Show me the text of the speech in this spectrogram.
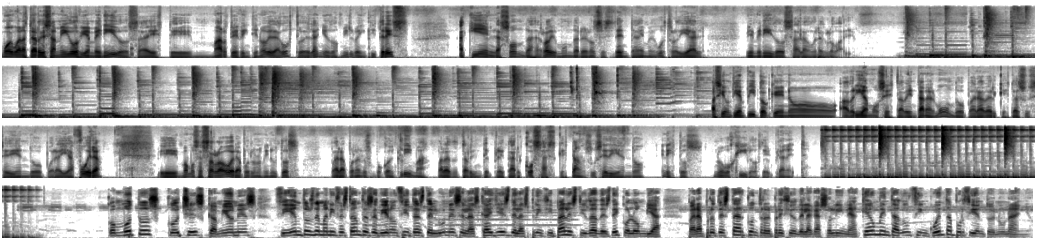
Muy buenas tardes amigos, bienvenidos a este martes 29 de agosto del año 2023, aquí en las ondas de Radio Mundo en el 1170M de vuestro dial. Bienvenidos a la hora global. Hacía un tiempito que no abríamos esta ventana al mundo para ver qué está sucediendo por ahí afuera. Eh, vamos a hacerlo ahora por unos minutos para ponernos un poco en clima, para tratar de interpretar cosas que están sucediendo en estos nuevos giros del planeta. Con motos, coches, camiones, cientos de manifestantes se dieron cita este lunes en las calles de las principales ciudades de Colombia para protestar contra el precio de la gasolina, que ha aumentado un 50% en un año.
